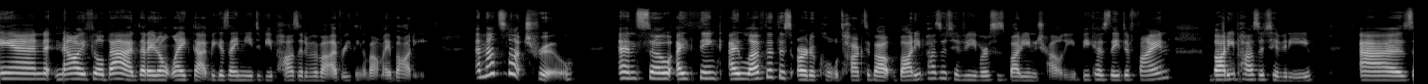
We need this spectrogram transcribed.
and now i feel bad that i don't like that because i need to be positive about everything about my body and that's not true and so I think I love that this article talked about body positivity versus body neutrality because they define body positivity as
